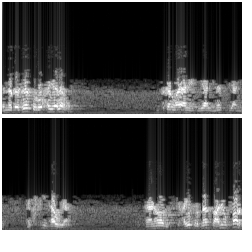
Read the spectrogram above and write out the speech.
النبذات الروحية لهم. انت كانوا يعني يعني ناس يعني ناشفين قوي يعني. يعني هو هيفرض نفسه عليهم فرض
